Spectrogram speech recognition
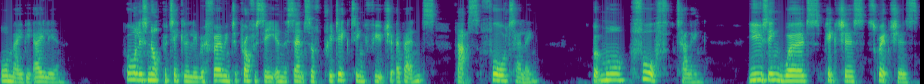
or may be alien. Paul is not particularly referring to prophecy in the sense of predicting future events, that's foretelling, but more forthtelling, using words, pictures, scriptures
